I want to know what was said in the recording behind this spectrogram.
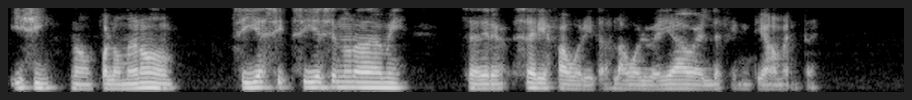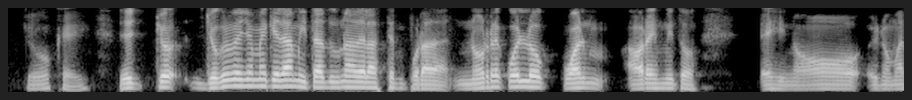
y sí, no, por lo menos sigue, sigue siendo una de mis series, favoritas. La volvería a ver definitivamente. Ok. Yo, yo, yo, creo que yo me quedé a mitad de una de las temporadas. No recuerdo cuál ahora es mito. Eh, y no, no, me,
